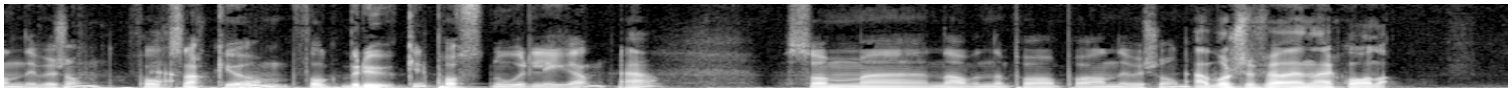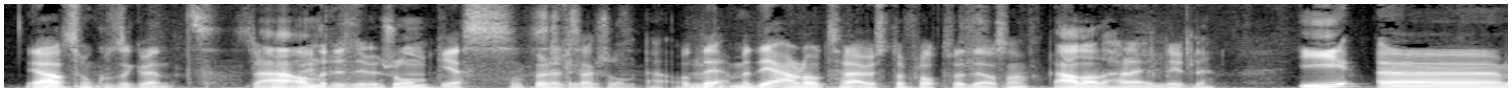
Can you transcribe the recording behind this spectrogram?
andredivisjon. Folk snakker jo om Folk bruker Post Nord-ligaen Ja. som navnet på, på andredivisjon. ja, bortsett fra NRK, da. Ja, som konsekvent. Det er andredivisjon. Yes, selvsagt. ja. Og det, men det er noe traust og flott ved det også. Ja da, det er det nydelig. I, uh,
